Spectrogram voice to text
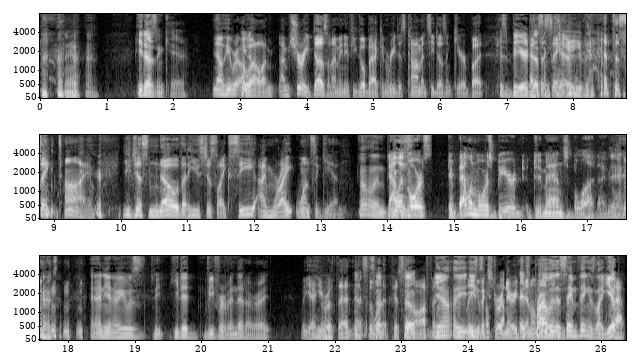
He doesn't care. No, he, re- He oh, well, I'm I'm sure he doesn't. I mean, if you go back and read his comments, he doesn't care, but His beard at the doesn't same care either. at the same time, you just know that he's just like, "See, I'm right once again." No, and Alan was- Moore's Alan Moore's beard demands blood, I believe. and you know he was he, he did V for Vendetta, right? Well, yeah, he wrote that. That's the So- one that pissed so, him off. And you know, League he's- of Extraordinary It's Gentlemen. probably the same thing. Is like, yep,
